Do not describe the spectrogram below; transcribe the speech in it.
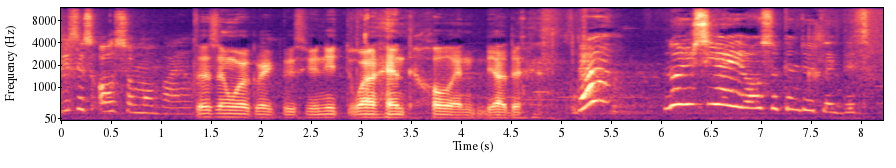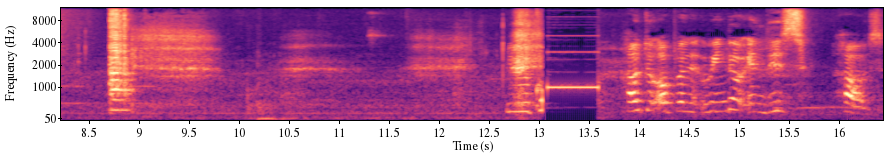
This is also mobile. Doesn't work like this. You need one hand hold and the other. Да? No, you see, I also can do it like this. You record how to open a window in this house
